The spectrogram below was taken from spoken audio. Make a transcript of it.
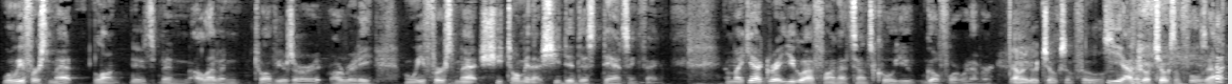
when we first met, long it's been 11, 12 years already. When we first met, she told me that she did this dancing thing. I'm like, yeah, great. You go have fun. That sounds cool. You go for it, whatever. I'm going to go choke some fools. Yeah, I'm going to go choke some fools out.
